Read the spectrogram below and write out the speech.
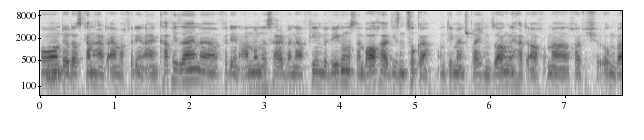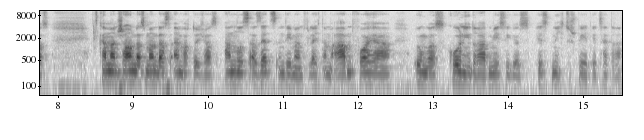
und mhm. äh, das kann halt einfach für den einen Kaffee sein, äh, für den anderen ist halt, wenn er viel in Bewegung ist, dann braucht er halt diesen Zucker und dementsprechend sorgen wir halt auch immer häufig für irgendwas, Jetzt kann man schauen, dass man das einfach durch was anderes ersetzt, indem man vielleicht am Abend vorher irgendwas Kohlenhydratmäßiges isst, nicht zu spät etc.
